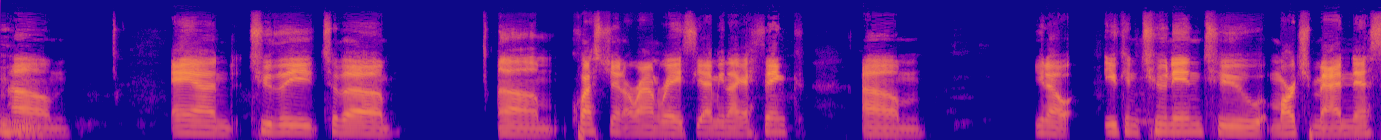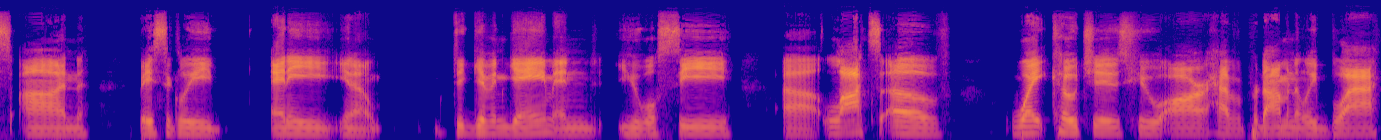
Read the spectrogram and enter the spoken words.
Mm-hmm. Um, and to the to the um, question around race, yeah, I mean, like, I think, um, you know, you can tune in to March Madness on basically any you know given game, and you will see uh, lots of white coaches who are have a predominantly black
